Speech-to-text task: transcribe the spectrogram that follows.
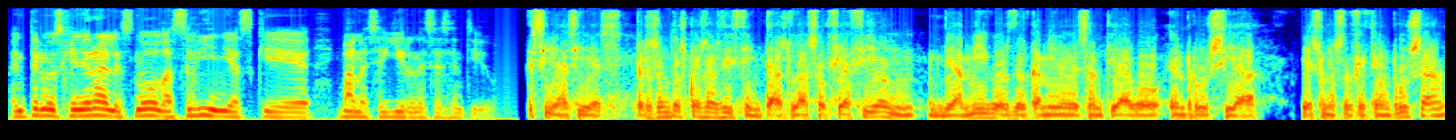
en términos generales, ¿no? Las líneas que van a seguir en ese sentido. Sí, así es. Pero son dos cosas distintas. La Asociación de Amigos del Camino de Santiago en Rusia es una asociación rusa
